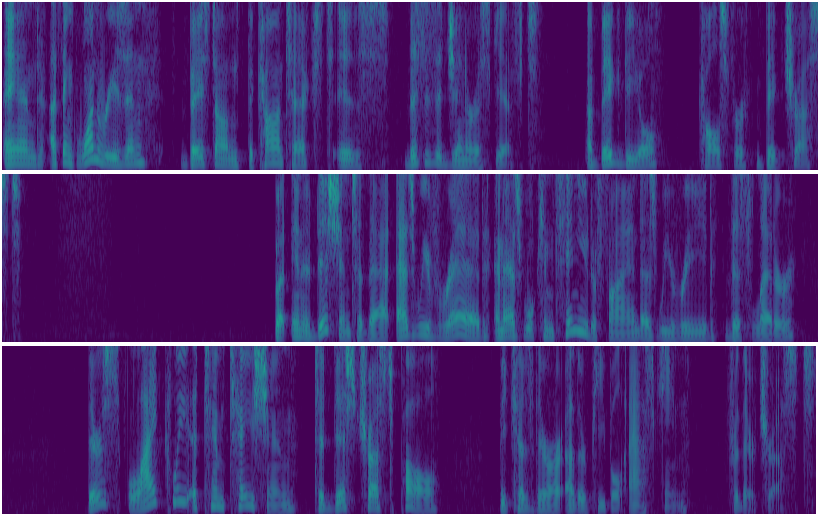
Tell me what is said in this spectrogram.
And I think one reason, based on the context, is this is a generous gift. A big deal calls for big trust. But in addition to that, as we've read, and as we'll continue to find as we read this letter, there's likely a temptation to distrust Paul because there are other people asking for their trust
